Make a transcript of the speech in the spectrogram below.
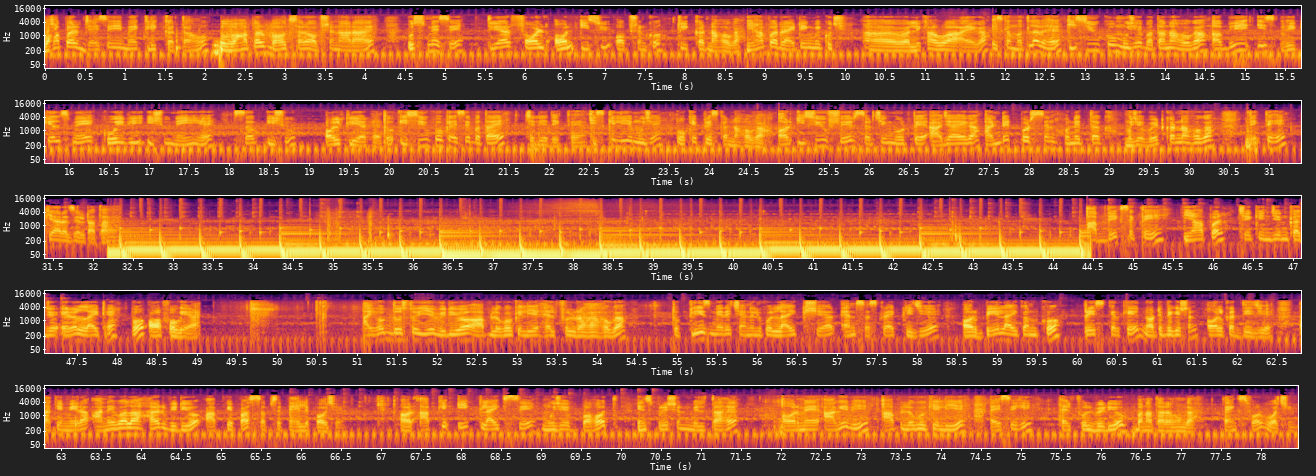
वहाँ पर जैसे ही मैं क्लिक करता हूँ तो वहाँ पर बहुत सारा ऑप्शन आ रहा है। उसमें से clear fault on ECU option को क्लिक करना होगा। यहाँ पर राइटिंग में कुछ आ, लिखा हुआ आएगा। इसका मतलब है ईसीयू को मुझे बताना होगा, अभी इस व्हीकल्स में कोई भी इशू नहीं है, सब इशू ऑल क्लियर है। तो ईसीयू को कैसे बताए? चलिए देखते हैं। इसके लिए मुझे ओके प्रेस करना होगा। और ईसीयू फिर सर्चिंग मोड पे आ जाएगा। 100 परसेंट होने तक मुझे वेट करना होगा। देखते हैं क्या रिज़ल्ट आता है। सकते हैं। यहाँ पर चेक इंजन का जो एरर लाइट है, वो ऑफ़ हो गया है। आई होप दोस्तों ये वीडियो आप लोगों के लिए हेल्पफुल रहा होगा। तो प्लीज़ मेरे चैनल को लाइक शेयर एंड सब्सक्राइब कीजिए और बेल आइकन को प्रेस करके नोटिफिकेशन ऑल कर दीजिए, ताकि मेरा आने वाला हर वीडियो आपके पास सबसे पहले पहुँचे। और आपके एक लाइक से मुझे बहुत इंस्पिरेशन मिलता है। और मैं आगे भी आप लोगों के लिए ऐसे ही हेल्पफुल वीडियो बनाता रहूँगा। Thanks for watching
